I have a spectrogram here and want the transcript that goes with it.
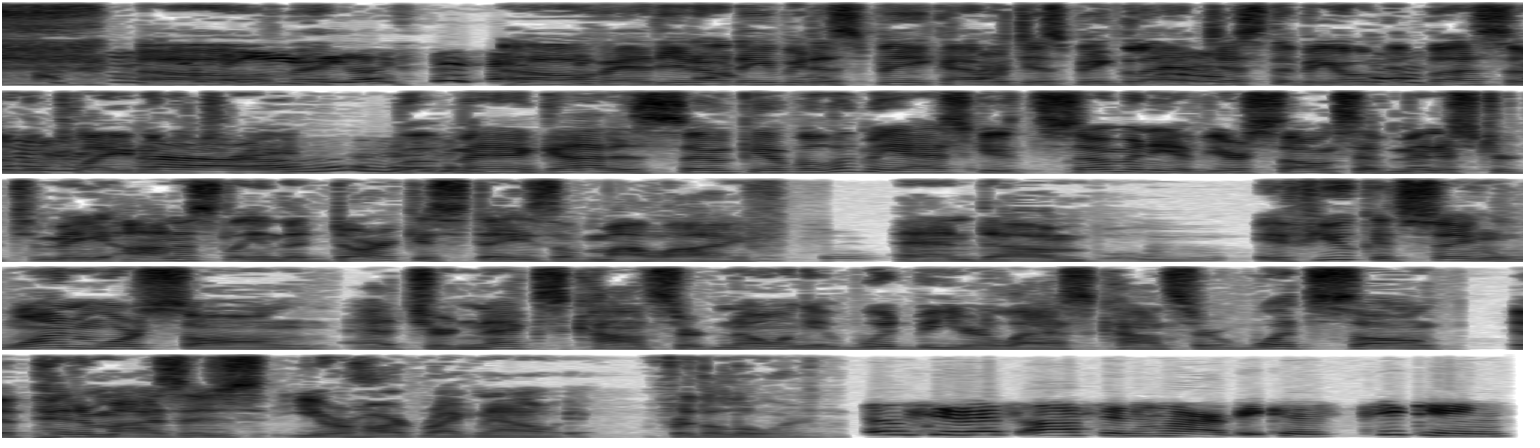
oh, man. Oh man, you don't need me to speak. I would just be glad just to be on the bus or the plane or the train. But man, God is so good. Well, let me ask you. So many of your songs have ministered to me, honestly, in the darkest days of my life. And um, if you could sing one more song at your next concert, knowing it would be your last concert, what song epitomizes your heart right now for the Lord? Oh, see, that's often hard because picking,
